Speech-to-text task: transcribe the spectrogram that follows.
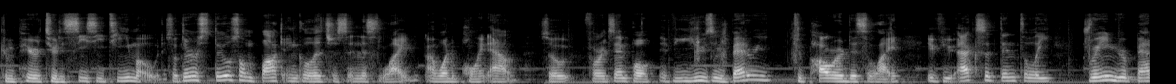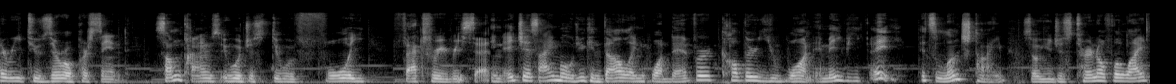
compared to the CCT mode. So there are still some bug and glitches in this light I want to point out. So for example, if you're using battery to power this light, if you accidentally drain your battery to 0%, sometimes it will just do a fully factory reset. In HSI mode, you can dial in whatever color you want and maybe, hey, it's lunchtime. So you just turn off the light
